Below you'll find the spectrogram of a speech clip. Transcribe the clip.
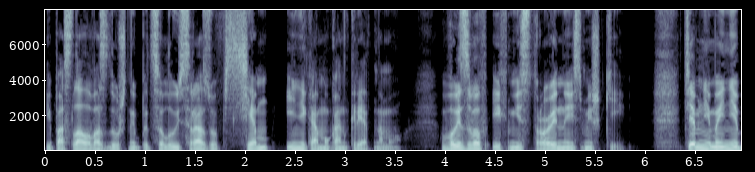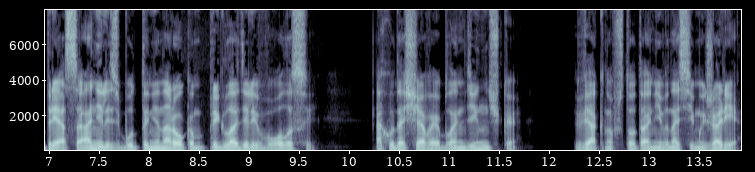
и послал воздушный поцелуй сразу всем и никому конкретному вызвав их нестроенные смешки. Тем не менее приосанились, будто ненароком пригладили волосы, а худощавая блондиночка, вякнув что-то о невыносимой жаре,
